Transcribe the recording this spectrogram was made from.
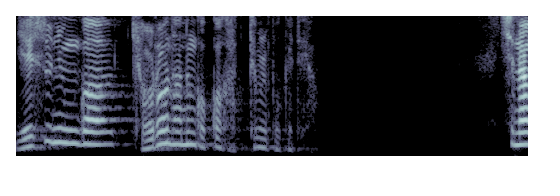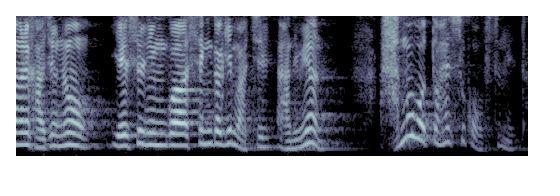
예수님과 결혼하는 것과 같음을 보게 돼요. 신앙을 가진 후 예수님과 생각이 맞지 않으면 아무것도 할 수가 없습니다.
